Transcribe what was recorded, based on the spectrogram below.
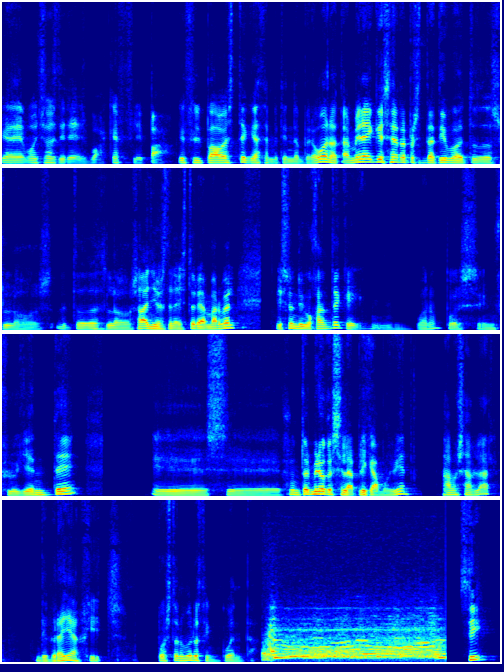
que muchos diréis, ¡buah, qué flipado! ¡Qué flipado este que hace metiendo! Pero bueno, también hay que ser representativo de todos los, de todos los años de la historia de Marvel. Y es un dibujante que, bueno, pues influyente. Es, eh, un término que se le aplica muy bien. Vamos a hablar de Brian Hitch, puesto número 50. Sí,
